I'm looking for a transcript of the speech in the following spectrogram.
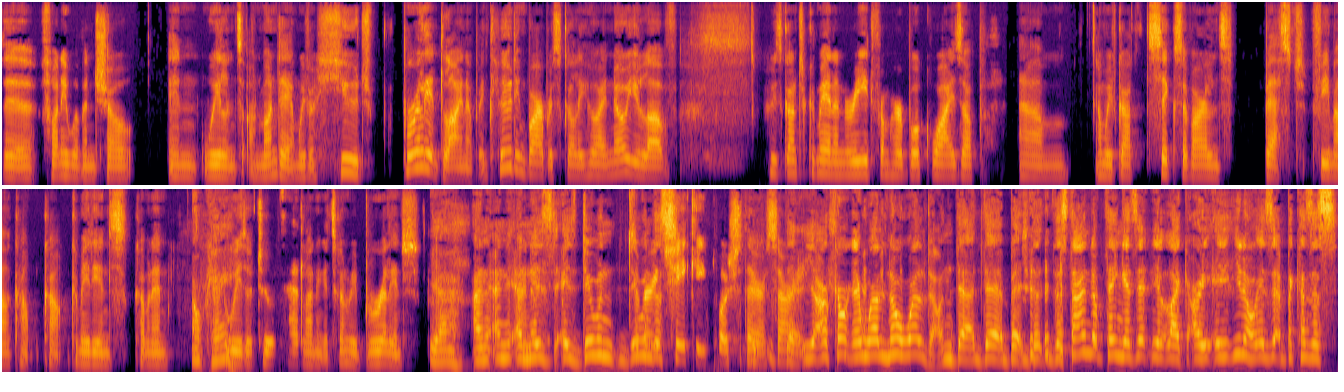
the Funny Women show in Whelan's on Monday, and we have a huge, brilliant lineup, including Barbara Scully, who I know you love, who's going to come in and read from her book Wise Up. Um, and we've got six of Ireland's best female com- com- comedians coming in. Okay, Louise O'Toole headlining. It's going to be brilliant. Yeah, and and, and, and is is doing doing this cheeky push there. Sorry. The, yeah, okay. Well, no, well done. The the but the, the stand up thing is it like are you know is it because it's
